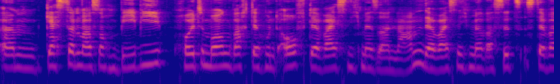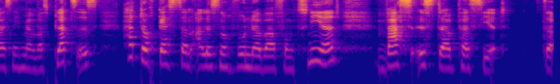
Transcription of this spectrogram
ähm, gestern war es noch ein Baby, heute Morgen wacht der Hund auf, der weiß nicht mehr seinen Namen, der weiß nicht mehr, was Sitz ist, der weiß nicht mehr, was Platz ist. Hat doch gestern alles noch wunderbar funktioniert. Was ist da passiert? So,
